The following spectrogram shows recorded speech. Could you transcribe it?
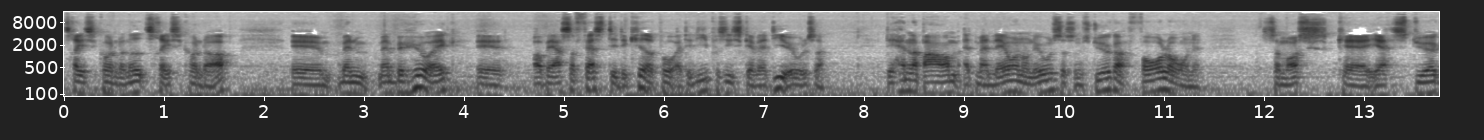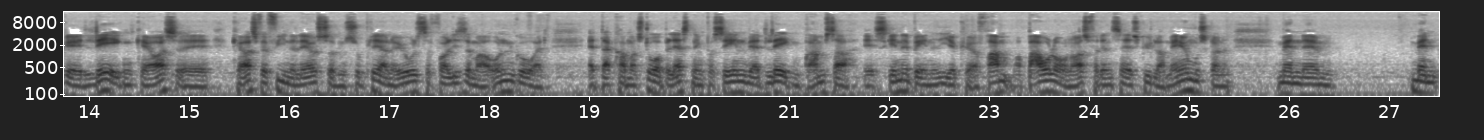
3 sekunder ned, 3 sekunder op. Øh, men man behøver ikke øh, at være så fast dedikeret på, at det lige præcis skal være de øvelser. Det handler bare om, at man laver nogle øvelser, som styrker forlovene, som også kan ja, styrke lægen, kan også, øh, kan også være fint at lave som supplerende øvelser for ligesom at undgå, at, at der kommer stor belastning på scenen ved, at lægen bremser øh, skinnebenet i at køre frem, og bagloven også for den sags skyld, og mavemusklerne. Men, øh, men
